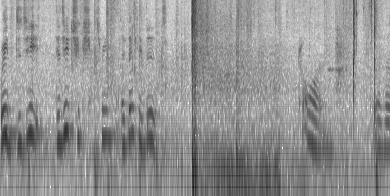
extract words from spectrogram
Wait, did he did he trick shot me? I think he did. Come on. The hell?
